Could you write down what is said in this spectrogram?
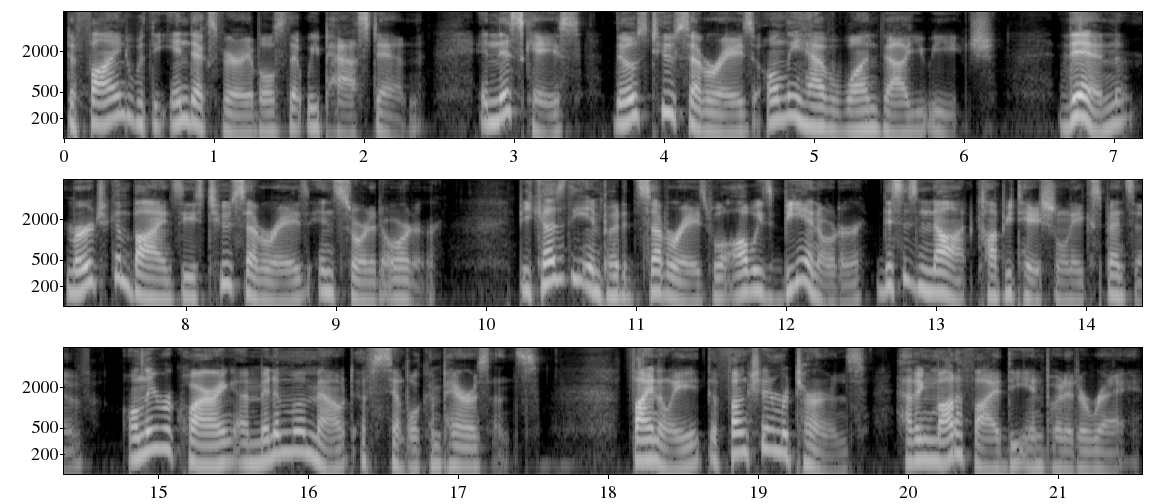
defined with the index variables that we passed in. In this case, those two subarrays only have one value each. Then, merge combines these two subarrays in sorted order. Because the inputted subarrays will always be in order, this is not computationally expensive, only requiring a minimum amount of simple comparisons. Finally, the function returns, having modified the inputted array.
